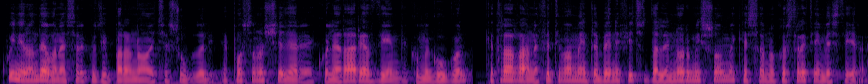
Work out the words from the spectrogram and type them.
Quindi non devono essere così paranoici e subdoli e possono scegliere quelle rare aziende come Google che trarranno effettivamente beneficio dalle enormi somme che sono costretti a investire.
